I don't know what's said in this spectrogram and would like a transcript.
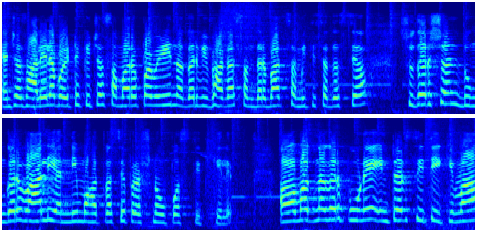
यांच्या झालेल्या बैठकीच्या समारोपावेळी नगर विभागासंदर्भात समिती सदस्य सुदर्शन डुंगरवाल यांनी महत्त्वाचे प्रश्न उपस्थित केले. अहमदनगर पुणे इंटरसिटी किंवा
